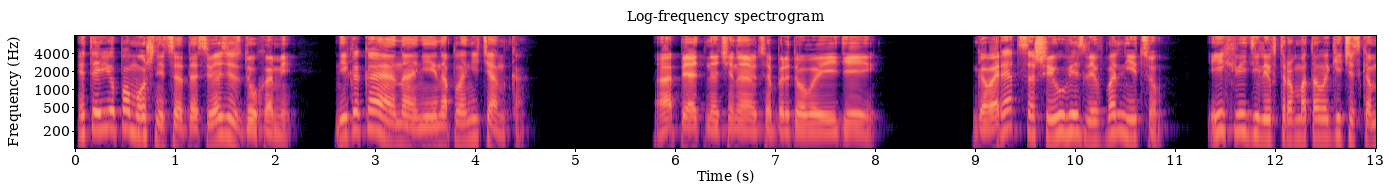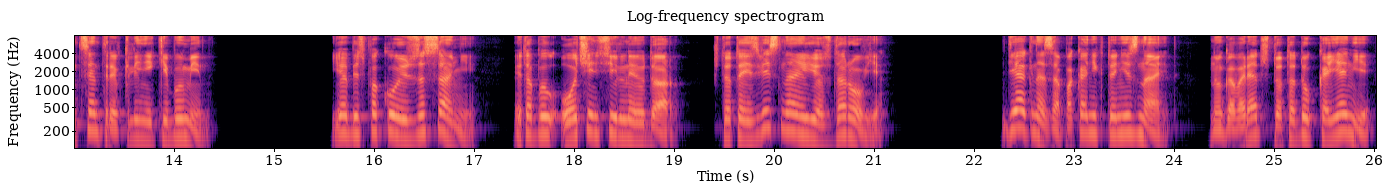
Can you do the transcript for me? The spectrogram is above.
это ее помощница для связи с духами. Никакая она не инопланетянка. Опять начинаются бредовые идеи. Говорят, Саши увезли в больницу. Их видели в травматологическом центре в клинике Бумин. Я беспокоюсь за Сани. Это был очень сильный удар. Что-то известно о ее здоровье? Диагноза пока никто не знает, но говорят, что Тадук Каяньи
